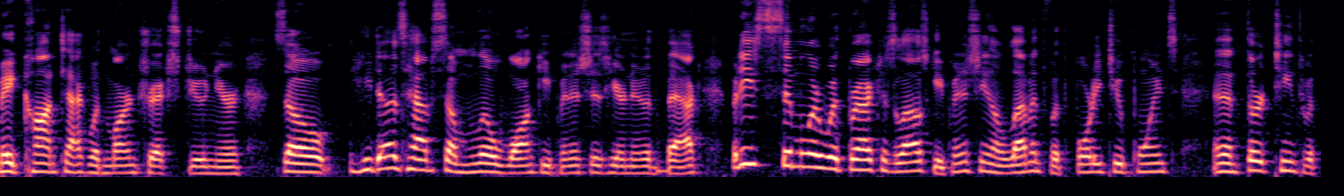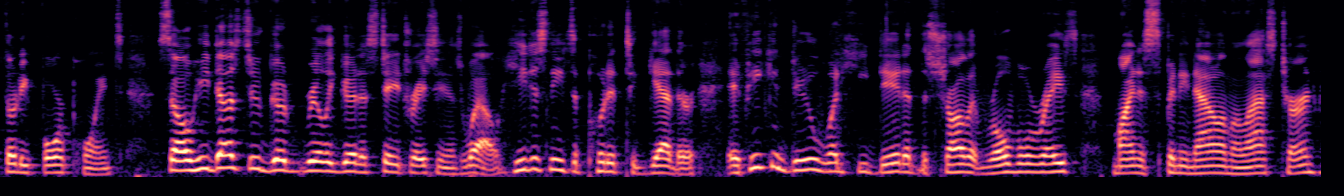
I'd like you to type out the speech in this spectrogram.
made contact with Martin Truex Jr. So he does have some little wonky finishes here near the back, but he's similar with Brad Keselowski, finishing 11th with 42 points and then 13th with 34 points. So he does do good, really good at stage racing as well. He just needs to put it together. If he can do what he did at the Charlotte Roval race, minus spinning out on the last turn,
